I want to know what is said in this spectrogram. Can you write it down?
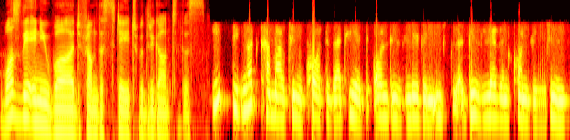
Was there any word from the state with regard to this? It did not come out in court that he had all these 11, these 11 convictions.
